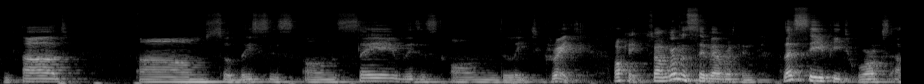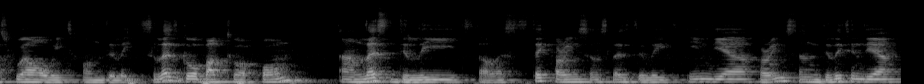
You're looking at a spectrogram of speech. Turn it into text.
open add. Um so this is on save this is on delete. Great Okay, so I'm to save everything. Let's see if it works as well with on delete. So let's go back to our form and let's delete, uh, let's take for instance, let's delete India, for instance, delete India,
